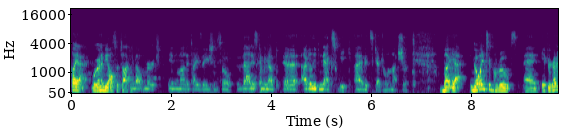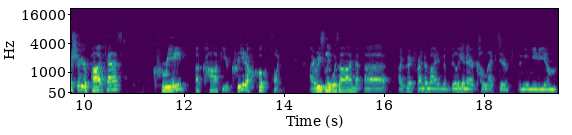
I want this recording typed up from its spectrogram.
Oh yeah, we're going to be also talking about merch in monetization. So that is coming up, uh, I believe next week. I have it scheduled. I'm not sure, but yeah, go into groups, and if you're going to share your podcast, create a copy or create a hook point I recently was on uh, a good friend of mine, the Billionaire Collective, the new medium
